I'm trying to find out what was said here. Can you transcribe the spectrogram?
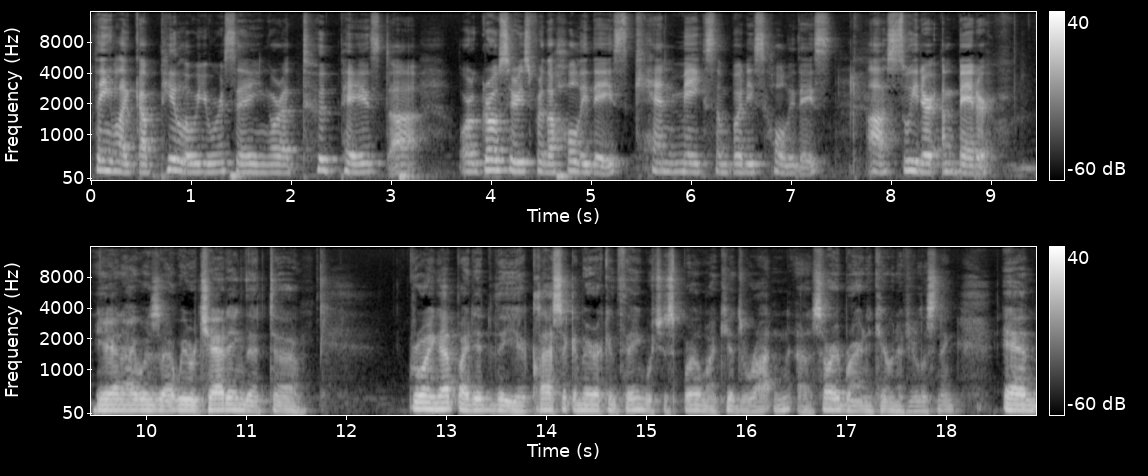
thing like a pillow you were saying, or a toothpaste, uh, or groceries for the holidays can make somebody's holidays uh, sweeter and better. Yeah, and I was uh, we were chatting that uh, growing up, I did the uh, classic American thing, which is spoil my kids rotten. Uh, sorry, Brian and Kevin, if you're listening. And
